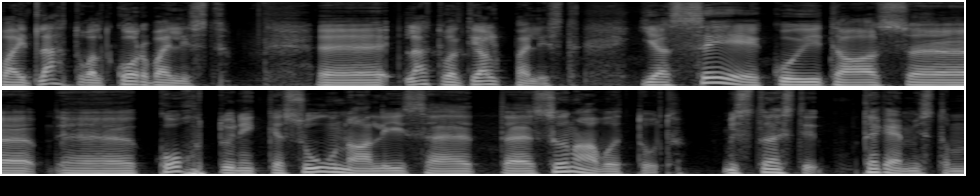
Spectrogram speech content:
vaid lähtuvalt korvpallist, eh, lähtuvalt jalgpallist. Ja see, kuidas eh, eh, kohtunike suunalised sõnavõtud mis tõesti, tegemist on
